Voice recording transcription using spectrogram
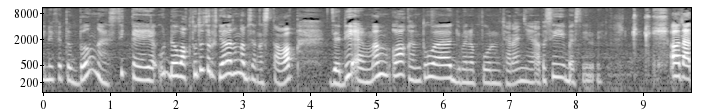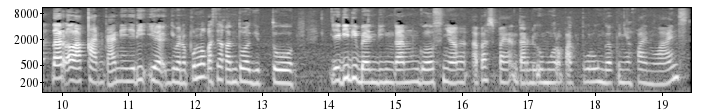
inevitable gak sih? Kayak ya udah waktu tuh terus jalan lo nggak bisa ngestop jadi emang lo akan tua gimana pun caranya. Apa sih bahasa ini oh tak terelakkan kan ya. Jadi ya gimana pun lo pasti akan tua gitu. Jadi dibandingkan goalsnya apa supaya ntar di umur 40 nggak punya fine lines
